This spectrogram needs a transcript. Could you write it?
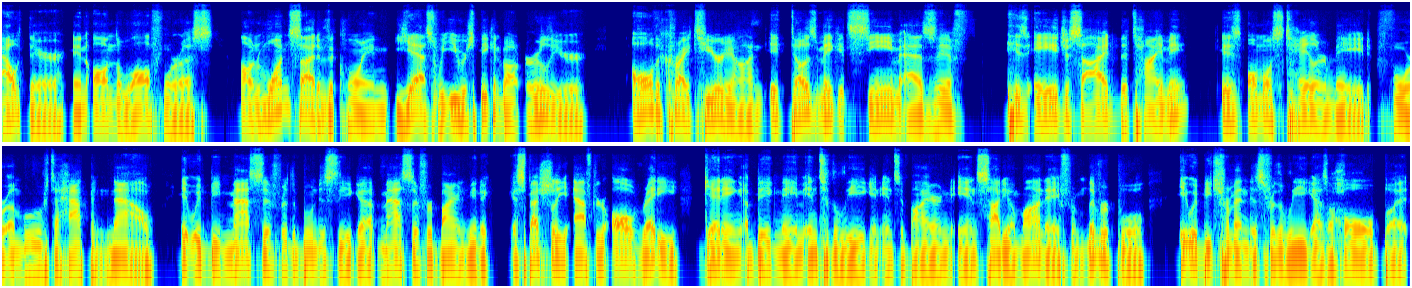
out there and on the wall for us. On one side of the coin, yes, what you were speaking about earlier, all the criterion, it does make it seem as if his age aside, the timing is almost tailor made for a move to happen now. It would be massive for the Bundesliga, massive for Bayern Munich, especially after already getting a big name into the league and into Bayern in Sadio Mane from Liverpool. It would be tremendous for the league as a whole. But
